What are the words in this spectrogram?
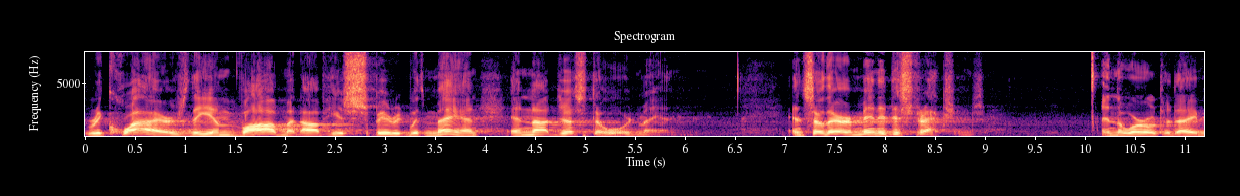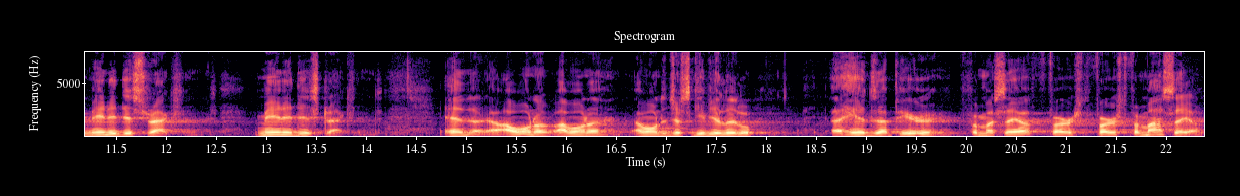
requires the involvement of His Spirit with man and not just toward man. And so there are many distractions in the world today, many distractions, many distractions. And uh, I want to, I want to, I want to just give you a little a heads up here for myself first, first for myself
